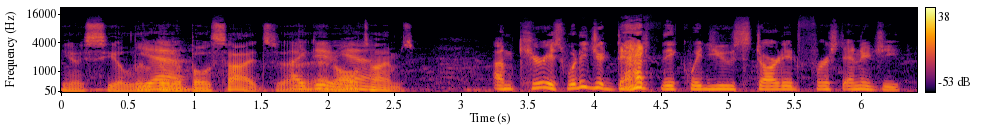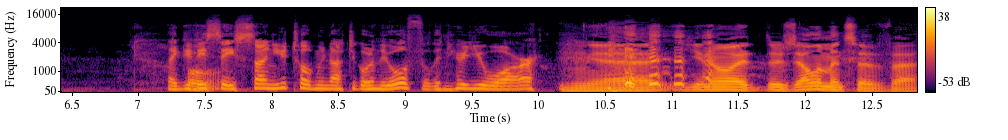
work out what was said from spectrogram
You know, see a little bit of both sides uh, I do, at all yeah. times. I'm curious. What did your dad think when you started First Energy? Like, did he Oh. say, "Son, you told me not to go in the oil field, and here you are"? Yeah, you know, it, there's elements of uh,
